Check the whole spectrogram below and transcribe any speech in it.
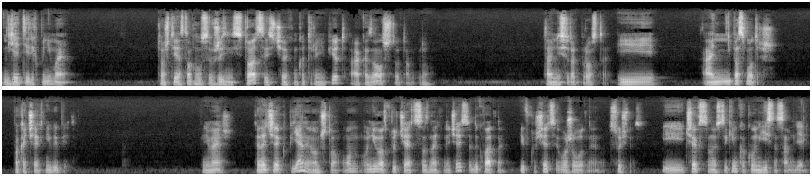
Я теперь их понимаю. Потому что я столкнулся в жизни с ситуацией с человеком, который не пьет, а оказалось, что там, ну, там не все так просто. И а не посмотришь, пока человек не выпьет. Понимаешь? Когда человек пьяный, он что? Он, у него отключается сознательная часть адекватная, и включается его животная сущность. И человек становится таким, как он есть на самом деле.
